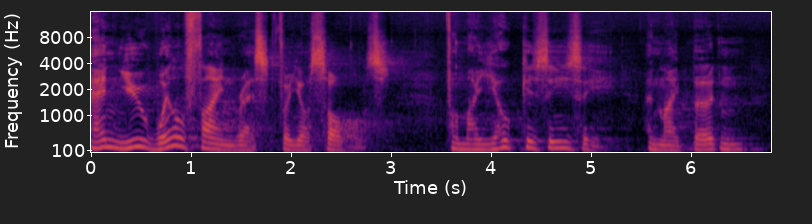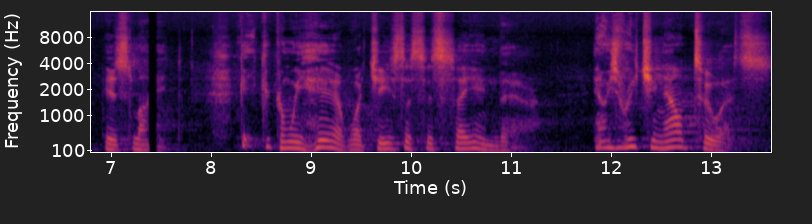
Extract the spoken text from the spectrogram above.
and you will find rest for your souls. For my yoke is easy and my burden is light. Can we hear what Jesus is saying there? You know, he's reaching out to us.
